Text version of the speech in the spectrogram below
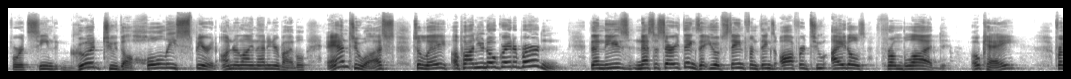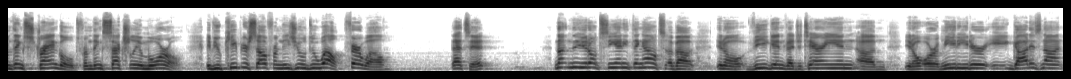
for it seemed good to the Holy Spirit, underline that in your Bible, and to us to lay upon you no greater burden than these necessary things, that you abstain from things offered to idols, from blood. Okay. From things strangled, from things sexually immoral if you keep yourself from these, you will do well. Farewell. That's it. Not, you don't see anything else about, you know, vegan, vegetarian, um, you know, or a meat eater. God is not,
